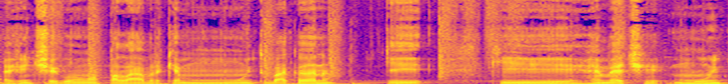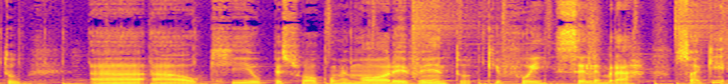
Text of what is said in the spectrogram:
a gente chegou a uma palavra que é muito bacana, que, que remete muito a, ao que o pessoal comemora, evento que foi celebrar. Só que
